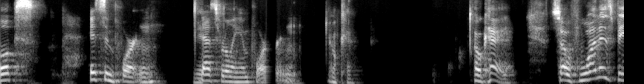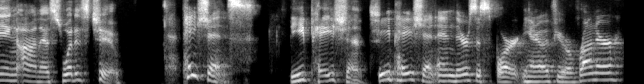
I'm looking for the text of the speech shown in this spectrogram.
Oops. It's important. Yeah. that's really important. Okay. Okay. So if one is being honest what is two patience be patient be patient and there's a sport you know if you're a runner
